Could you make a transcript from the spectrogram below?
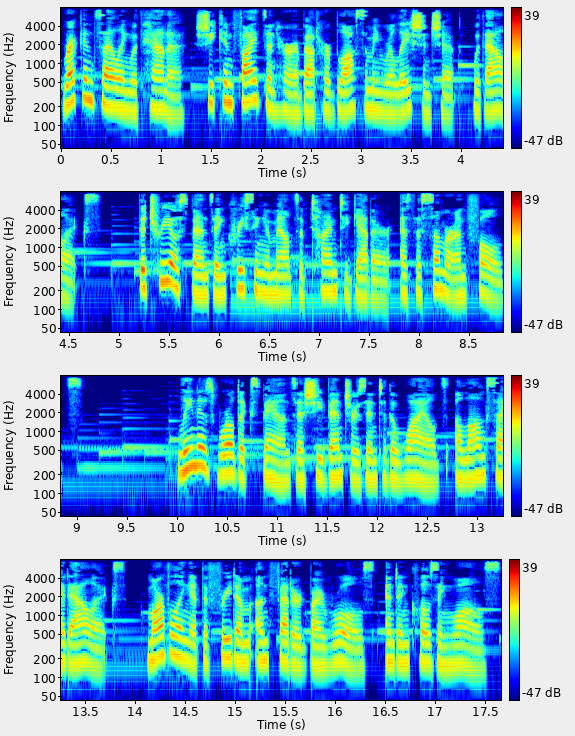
Reconciling with Hannah, she confides in her about her blossoming relationship with Alex. The trio spends increasing amounts of time together as the summer unfolds. Lena's world expands as she ventures into the wilds alongside Alex, marveling at the freedom unfettered by rules and enclosing walls.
